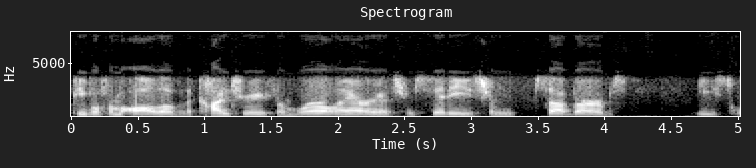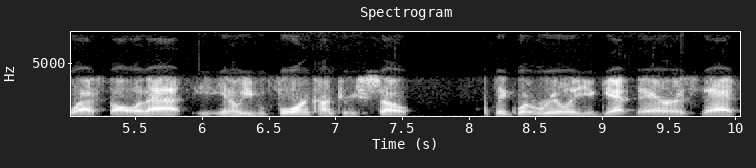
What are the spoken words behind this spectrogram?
People from all over the country, from rural areas, from cities, from suburbs, east, west, all of that, you know, even foreign countries. So I think what really you get there is that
